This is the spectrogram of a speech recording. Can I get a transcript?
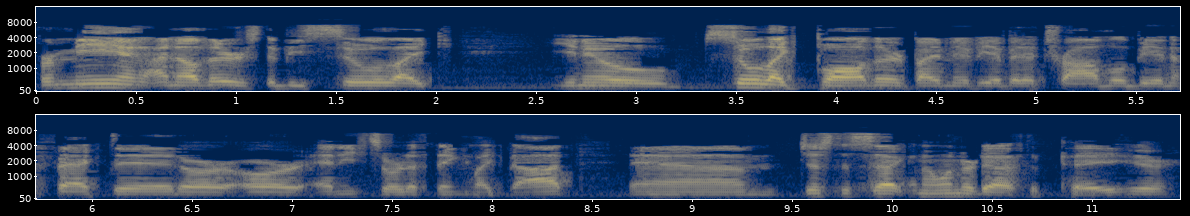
for me and, and others to be so like, you know, so like bothered by maybe a bit of travel being affected or, or any sort of thing like that. Um, just a second. I wonder do I have to pay here?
